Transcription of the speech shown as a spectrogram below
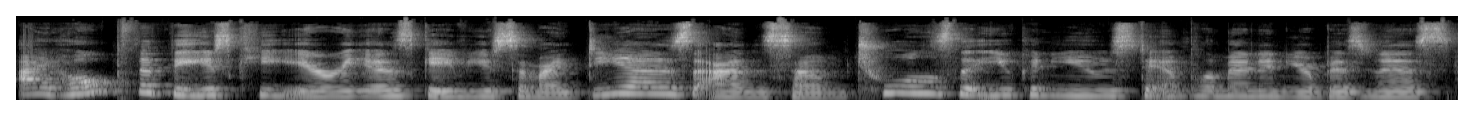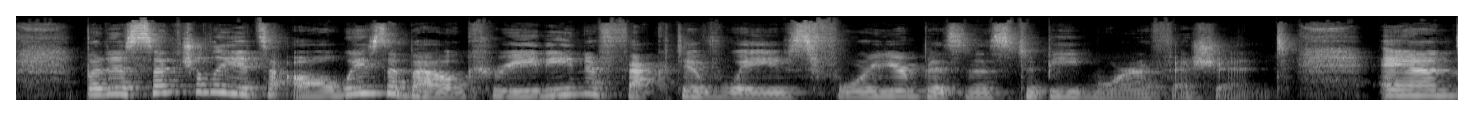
I hope that these key areas gave you some ideas on some tools that you can use to implement in your business. But essentially, it's always about creating effective effective ways for your business to be more efficient. And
